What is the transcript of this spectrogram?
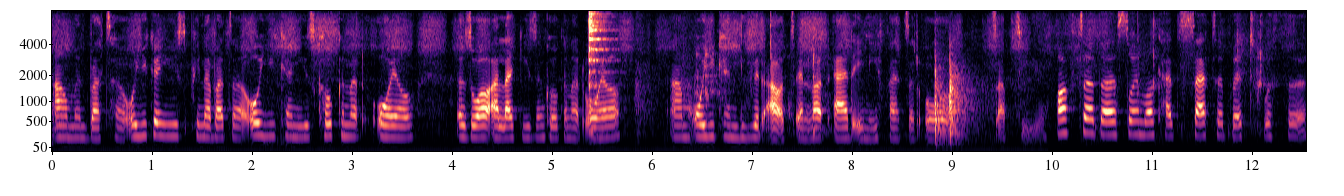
almond butter, or you can use peanut butter, or you can use coconut oil as well. I like using coconut oil. Um, or you can leave it out and not add any fats at all. It's up to you. After the soy milk had sat a bit with the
